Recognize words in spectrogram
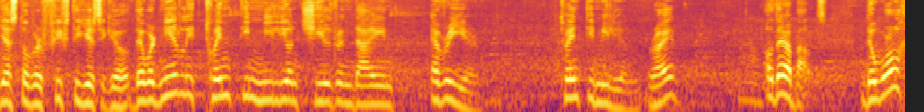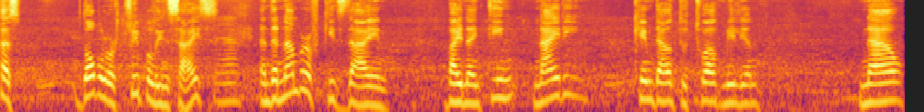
just over 50 years ago, there were nearly 20 million children dying every year. 20 million, right? Or thereabouts. The world has doubled or tripled in size, Yeah. and the number of kids dying by 1990 came down to 12 million, now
